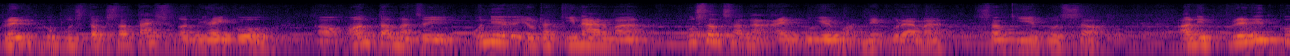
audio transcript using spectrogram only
प्रेरितको पुस्तक सत्ताइस अध्यायको अन्तमा चाहिँ उनीहरू एउटा किनारमा कुशलसँग आइपुगे भन्ने कुरामा सकिएको छ। अनि प्रेरितको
